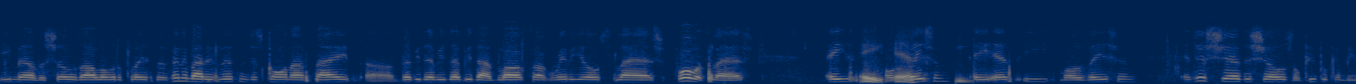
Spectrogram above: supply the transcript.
email the shows all over the place. So if anybody's listening, just go on our site, uh, www.blogtalkradio slash forward slash motivation, A-S-E motivation, and just share the show so people can be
